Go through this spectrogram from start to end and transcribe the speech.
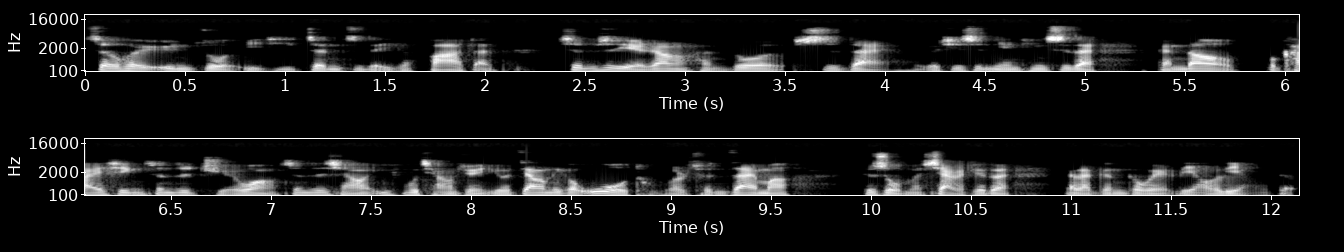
社会运作以及政治的一个发展，是不是也让很多世代，尤其是年轻世代感到不开心，甚至绝望，甚至想要依附强权，有这样的一个沃土而存在吗？这是我们下个阶段要来跟各位聊聊的。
